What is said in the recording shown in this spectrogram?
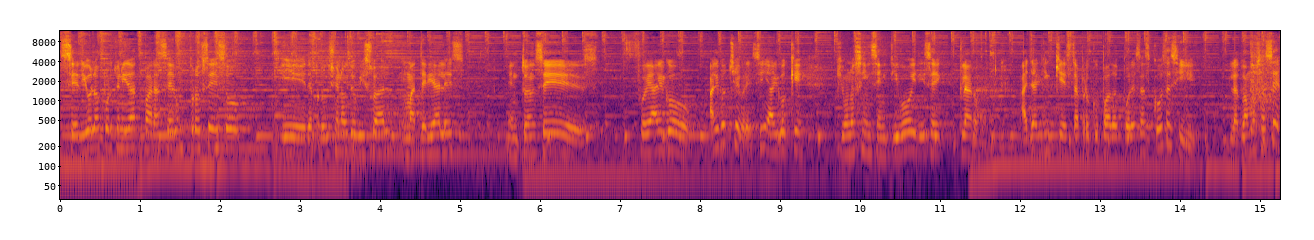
se dio la oportunidad para hacer un proceso eh, de producción audiovisual, materiales, entonces fue algo, algo chévere, ¿sí? algo que, que uno se incentivó y dice, claro, hay alguien que está preocupado por esas cosas y las vamos a hacer.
